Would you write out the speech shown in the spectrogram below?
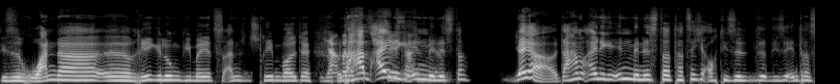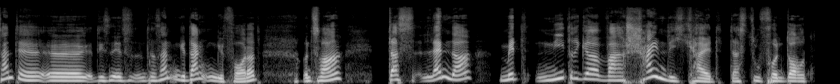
diese Ruanda-Regelung, die man jetzt anstreben wollte. Ja, Und da das haben einige Innenminister, ja, ja, da haben einige Innenminister tatsächlich auch diese, diese interessante, äh, diesen interessanten Gedanken gefordert. Und zwar, dass Länder mit niedriger Wahrscheinlichkeit, dass du von dort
